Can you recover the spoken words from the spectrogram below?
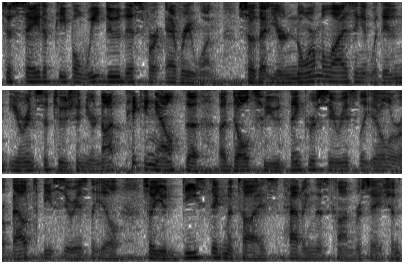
to say to people, we do this for everyone, so that you're normalizing it within your institution. You're not picking out the adults who you think are seriously ill or about to be seriously ill, so you destigmatize having this conversation.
